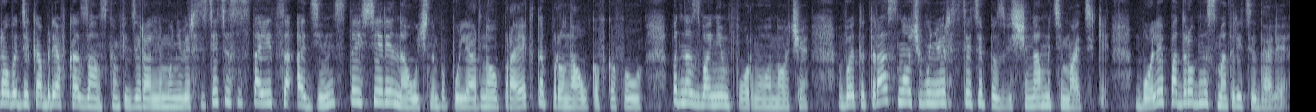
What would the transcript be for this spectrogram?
2 декабря в Казанском федеральном университете состоится 11 серия научно-популярного проекта про науку в КФУ под названием «Формула ночи». В этот раз ночь в университете посвящена математике. Более подробно смотрите далее.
